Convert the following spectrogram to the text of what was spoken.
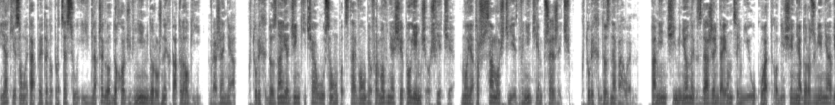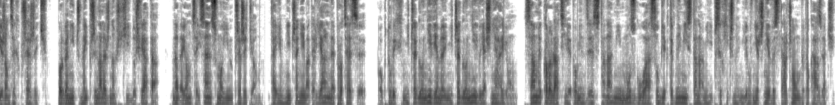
jakie są etapy tego procesu i dlaczego dochodzi w nim do różnych patologii. Wrażenia, których doznaję dzięki ciału są podstawą do formowania się pojęć o świecie. Moja tożsamość jest wynikiem przeżyć, których doznawałem, pamięci minionych zdarzeń dającej mi układ odniesienia do rozumienia bieżących przeżyć, organicznej przynależności do świata, nadającej sens moim przeżyciom. Tajemnicze niematerialne procesy, o których niczego nie wiemy, niczego nie wyjaśniają. Same korelacje pomiędzy stanami mózgu a subiektywnymi stanami psychicznymi również nie wystarczą, by pokazać,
